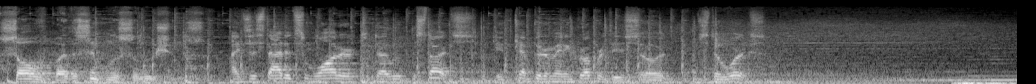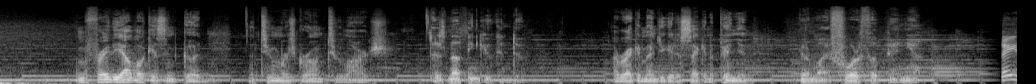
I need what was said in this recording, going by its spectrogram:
solved by the simplest solutions. I just added some water to dilute the starch. It kept the remaining properties, so it still works. I'm afraid the outlook isn't good. The tumor's grown too large. There's nothing you can do. I recommend you get a second opinion. You're my fourth opinion. They,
